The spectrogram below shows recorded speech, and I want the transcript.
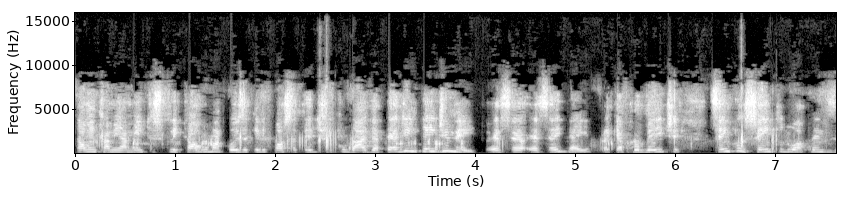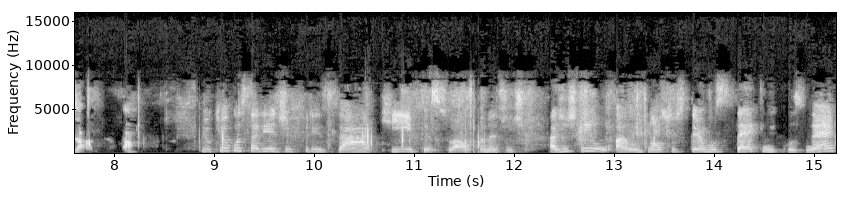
dar um encaminhamento, explicar alguma coisa que ele possa ter dificuldade, até de entendimento. Essa é, essa é a ideia, para que aproveite 100% do aprendizado. Tá? E o que eu gostaria de frisar aqui, pessoal, quando a gente. A gente tem os nossos termos técnicos, né,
